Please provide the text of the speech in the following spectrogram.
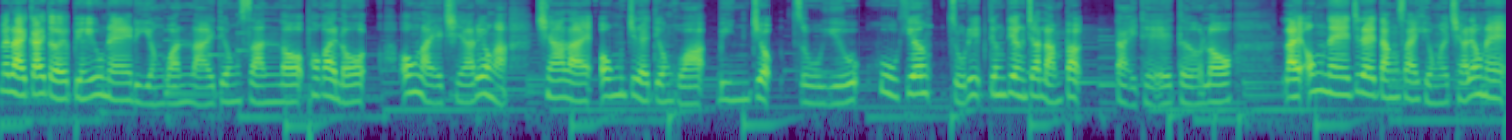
要来改道的朋友呢，利用原来中山路、铺盖路往来的车辆啊，请来往这个中华民族自由复兴、自立等等这南北。代替的道路来往呢，这个东西向的车辆呢，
